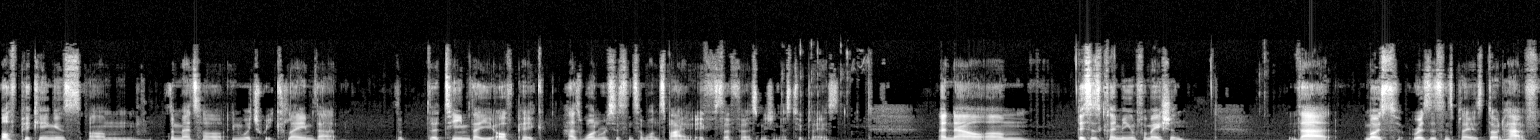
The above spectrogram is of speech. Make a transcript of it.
Off-picking is um, the meta in which we claim that the, the team that you off-pick has one resistance and one spy if the first mission has two players. And now, um, this is claiming information that most resistance players don't have.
